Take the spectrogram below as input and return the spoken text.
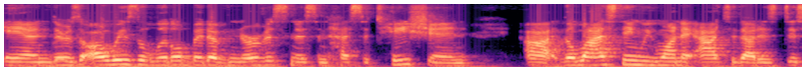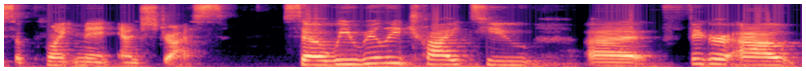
and there's always a little bit of nervousness and hesitation. Uh, the last thing we want to add to that is disappointment and stress. So we really try to uh, figure out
